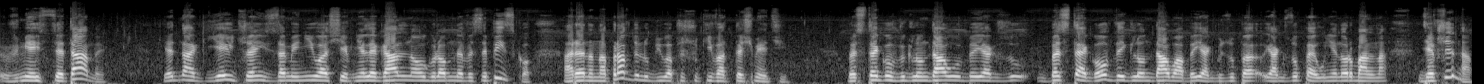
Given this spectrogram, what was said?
w miejsce Tamy. Jednak jej część zamieniła się w nielegalne, ogromne wysypisko, a Rena naprawdę lubiła przeszukiwać te śmieci. Bez tego wyglądałyby jak bez tego wyglądałaby jakby zupe... jak zupełnie normalna dziewczyna.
